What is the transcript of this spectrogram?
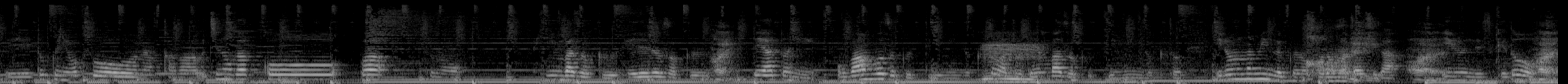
すね。で特にオポなんかはうちの学校はそのヒンバ族ヘレド族、はい。で後にオバンボ族っていう民族と、うん。あとデンバ族っていう民族といろんな民族の子供たちがはい。いるんですけど、はい。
